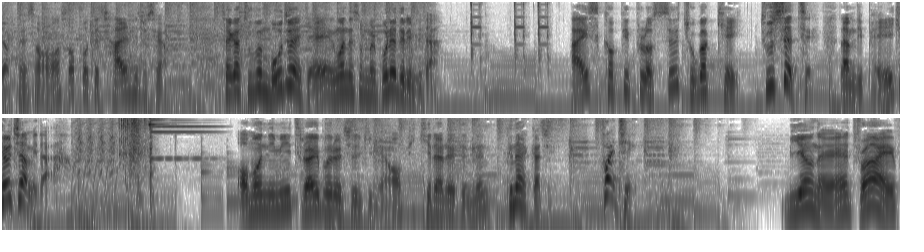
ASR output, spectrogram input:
옆에서 support 잘 해주세요. 제가 두 분 모두에게 응원의 선물 보내드립니다. 아이스 커피 플러스 조각 케이크 두 세트 람디페이 결제합니다. 어머님이 드라이브를 즐기며 비키라를 듣는 그날까지 파이팅! 미연의 드라이브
